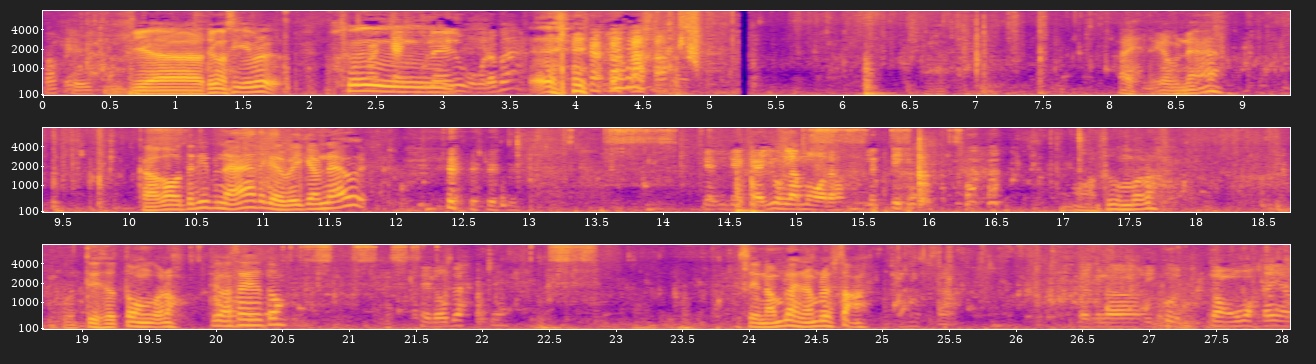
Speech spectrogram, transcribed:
Okey. Ya, tengok sikit bro. Makan gulai tu, kau dapat? Hai, takkan benar ah. Karau tadi benar ah, takkan bagi ikan benar kot. Dia, dia kayu lama dah. Letih. Oh, tu nampak dah. Putih setong kot noh. Tengok saya setong. Saya 12. Saya 16, 16 besar. Dia kena ikut tuan rumah saya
